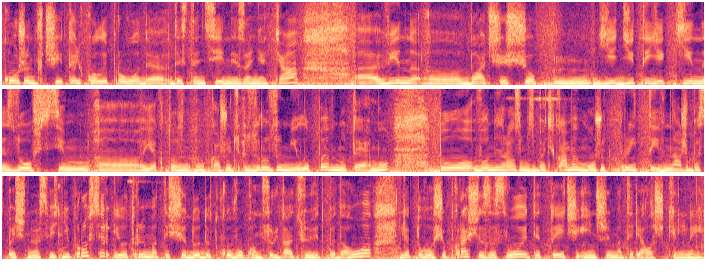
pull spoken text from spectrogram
Кожен вчитель, коли проводить дистанційні заняття, е, він е, бачить, що є діти, які не зовсім, е, як то кажуть, зрозуміли певну тему, то вони разом з батьками можуть прийти в наш безпечний освітній простір і отримати ще додаткову консультацію від педагога для того, щоб краще засвоїти той чи інший матеріал шкільний.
